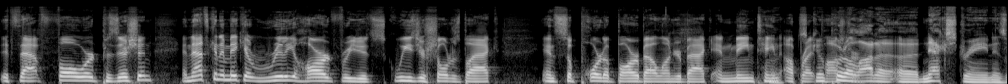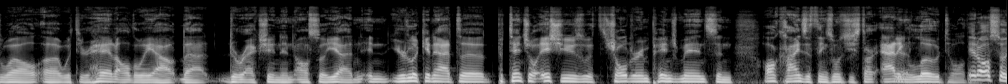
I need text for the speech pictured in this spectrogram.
it's that forward position, and that's going to make it really hard for you to squeeze your shoulders back and support a barbell on your back and maintain upright It's going to posture. put a lot of uh, neck strain as well uh, with your head all the way out that direction. And also, yeah, and, and you're looking at uh, potential issues with shoulder impingements and all kinds of things once you start adding load to all that. It also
